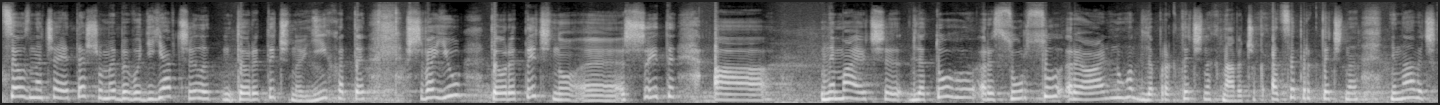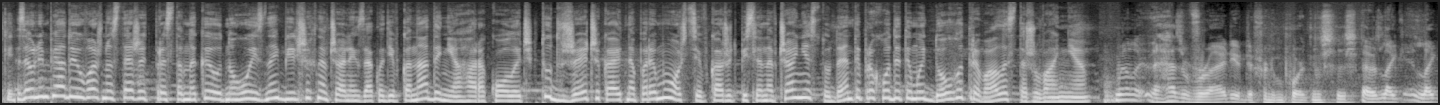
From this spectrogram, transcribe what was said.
це означає те, що ми би водія вчили теоретично їхати, шваю теоретично е, шити, а не маючи для того ресурсу реального для практичних навичок. А це практичні навички. За олімпіадою уважно стежать представники одного із найбільших навчальних закладів Канади Ніагара Коледж. Тут вже чекають на переможців. кажуть, після навчання студенти проходитимуть довготривале стажування. Well, it has a variety of different importances. Like, like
